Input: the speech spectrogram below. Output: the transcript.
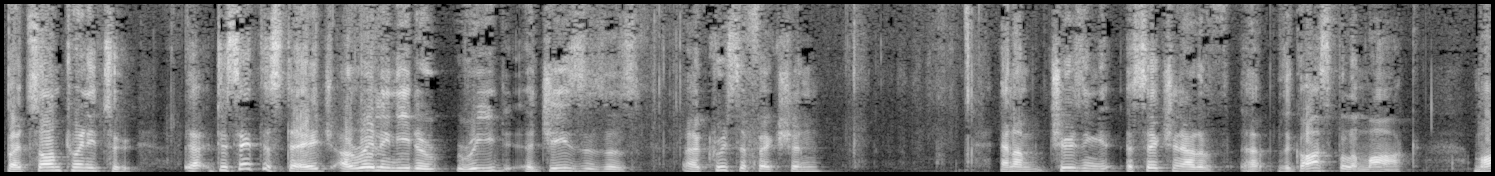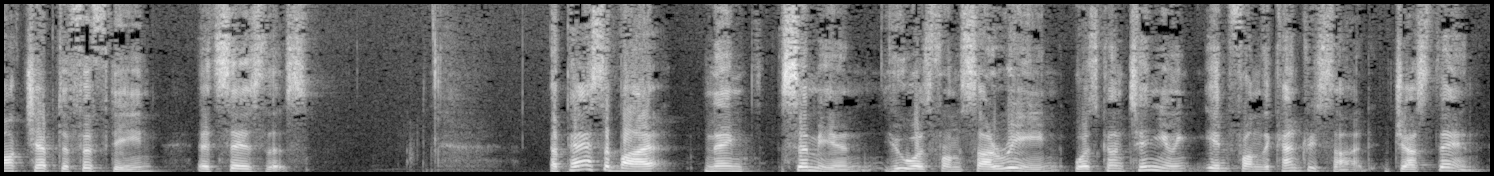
But Psalm 22. Uh, to set the stage, I really need to read uh, Jesus' uh, crucifixion. And I'm choosing a section out of uh, the Gospel of Mark, Mark chapter 15. It says this A passerby named Simeon, who was from Cyrene, was continuing in from the countryside just then,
